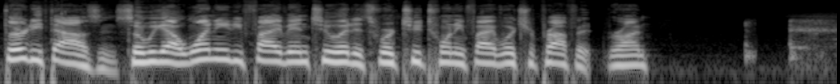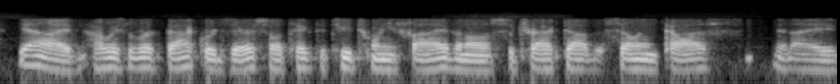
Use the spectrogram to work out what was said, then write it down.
30,000. So we got 185 into it. It's worth 225. What's your profit, Ron? Yeah, I I always work backwards there. So I'll take the 225 and I'll subtract out the selling costs. And I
